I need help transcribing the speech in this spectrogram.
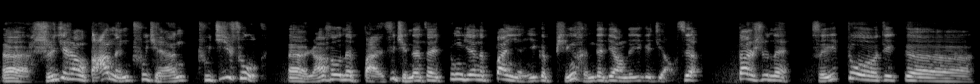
呃，实际上达能出钱出基数。呃，然后呢，百富勤呢在中间呢扮演一个平衡的这样的一个角色，但是呢，随着这个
